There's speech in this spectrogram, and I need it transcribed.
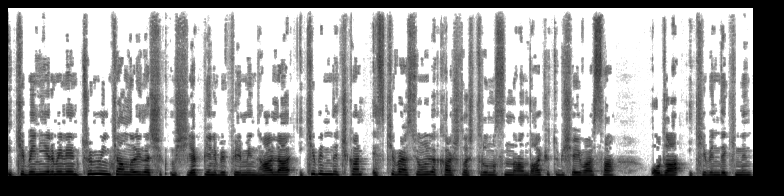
2020'nin tüm imkanlarıyla çıkmış yepyeni bir filmin hala 2000'de çıkan eski versiyonuyla karşılaştırılmasından daha kötü bir şey varsa o da 2000'dekinin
